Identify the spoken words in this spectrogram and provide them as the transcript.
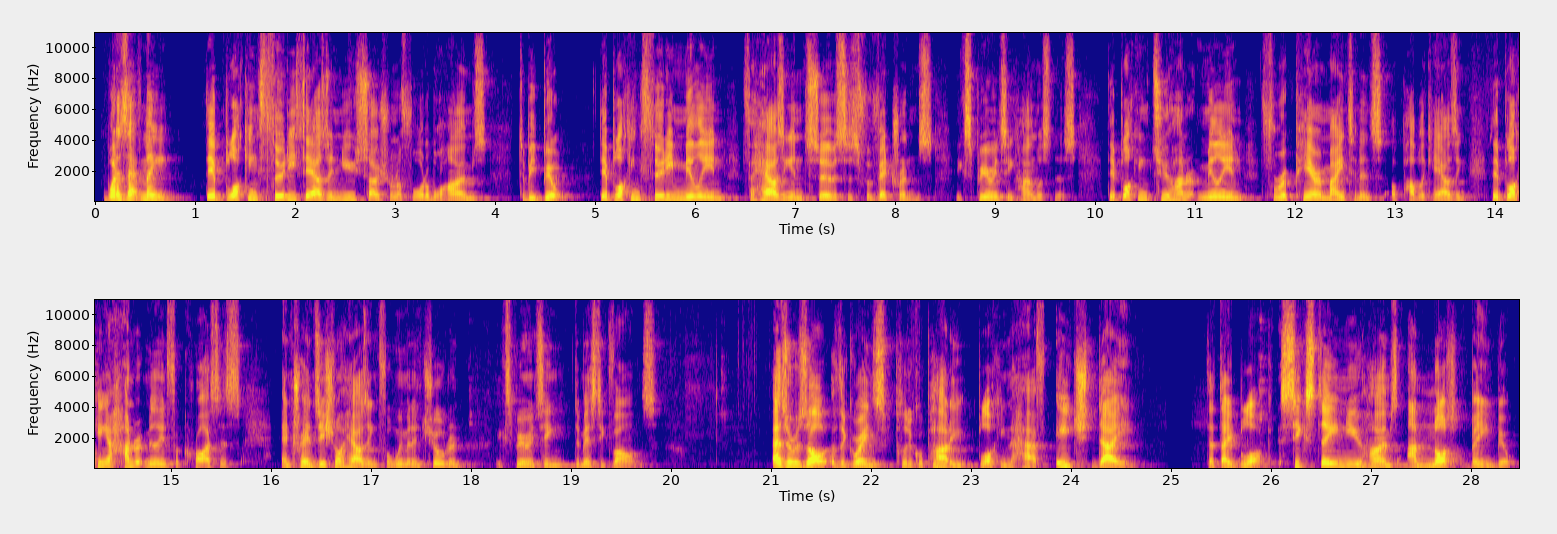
What does that mean? They're blocking 30,000 new social and affordable homes to be built. They're blocking 30 million for housing and services for veterans experiencing homelessness. They're blocking 200 million for repair and maintenance of public housing. They're blocking 100 million for crisis and transitional housing for women and children experiencing domestic violence. As a result of the Greens political party blocking the HAFF, each day that they block, 16 new homes are not being built.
